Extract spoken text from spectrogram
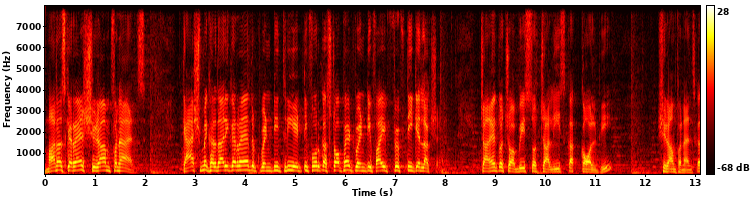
मानस कर रहे हैं, श्रीराम फाइनेंस कैश में खरीदारी कर रहे हैं तो 2384 का स्टॉप है 2550 के लक्ष्य है। चाहे तो 2440 का कॉल भी श्रीराम फाइनेंस का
